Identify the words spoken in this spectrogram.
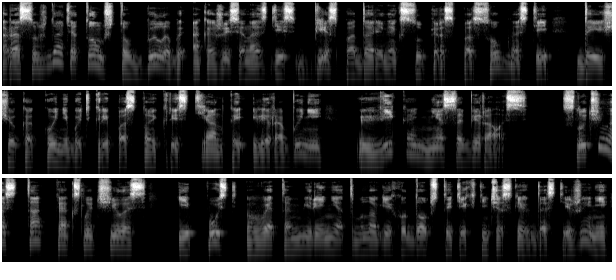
Рассуждать о том, что было бы, окажись она здесь без подаренных суперспособностей, да еще какой-нибудь крепостной крестьянкой или рабыней, Вика не собиралась. Случилось так, как случилось, и пусть в этом мире нет многих удобств и технических достижений,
